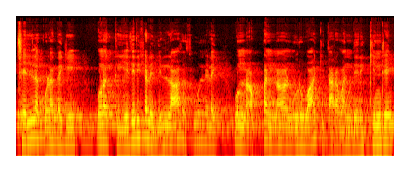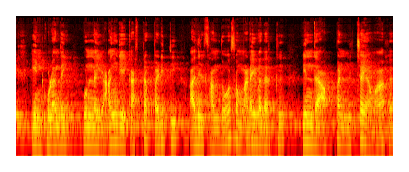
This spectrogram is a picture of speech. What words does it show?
செல்ல குழந்தையே உனக்கு எதிரிகளை இல்லாத சூழ்நிலை உன் அப்பன் நான் உருவாக்கி தர வந்திருக்கின்றேன். என் குழந்தை உன்னை அங்கே கஷ்டப்படுத்தி அதில் சந்தோஷம் அடைவதற்கு இந்த அப்பன் நிச்சயமாக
